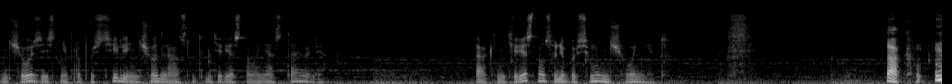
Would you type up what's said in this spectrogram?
Ничего здесь не пропустили, ничего для нас тут интересного не оставили. Так, интересного, судя по всему, ничего нет. Так.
